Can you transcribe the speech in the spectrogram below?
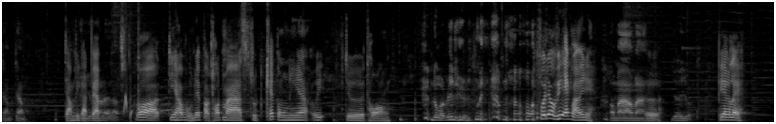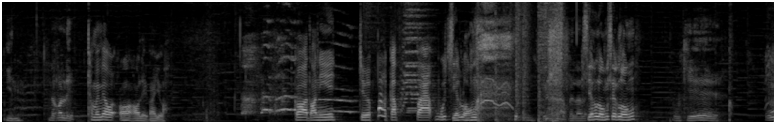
จำจำจำพิกัดแป๊บไม่อยู่เท่าไหร่แล้วก็ที่ครับผมได้ปักท็อตมาสุดแค่ตรงเนี้ยเอ้ยเจอทอง โดดไม่ถึงเลยเพื่อได้เอาพี่แอ็กมาไหมเนี่ยเอามาเอามาเออเยอะอยู่พี่แอ็กเลยหินแล้วก็เหล็กทำไมไม่เอาเอาเอาเหล็กมาอยู่ ก็ตอนนี้เจอปลากับปลาอู้เสียงหลงเสียงหายไปแล้วแหละเสียงหลงเสียงหลงโอเคโอ้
